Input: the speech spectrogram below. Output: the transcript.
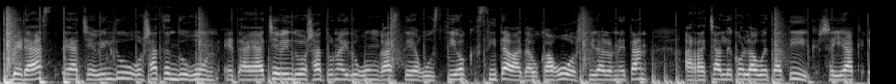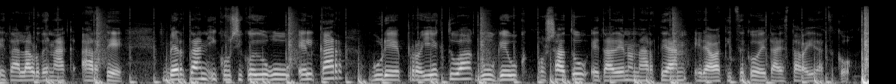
Beraz, EH Bildu osatzen dugun eta EH Bildu osatu nahi dugun gazte guztiok zita bat daukagu ostiral honetan arratsaldeko lauetatik seiak eta laurdenak arte. Bertan ikusiko dugu elkar gure proiektua gu geuk osatu eta denon artean erabakitzeko eta eztabaidatzeko.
